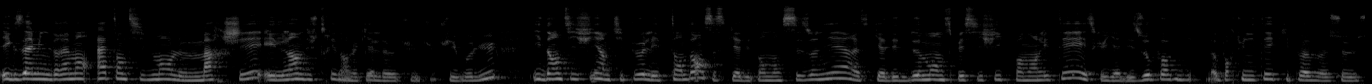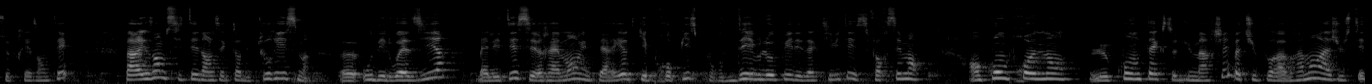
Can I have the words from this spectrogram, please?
Examine vraiment attentivement le marché et l'industrie dans lequel euh, tu, évolues. Identifie un petit peu les tendances. Est-ce qu'il y a des tendances saisonnières? Est-ce qu'il y a des demandes spécifiques pendant l'été? Est-ce qu'il y a des opportunités qui peuvent se, se présenter? Par exemple, si tu es dans le secteur du tourisme euh, ou des loisirs, bah, l'été, c'est vraiment une période qui est propice pour développer des activités, forcément. En comprenant le contexte du marché, bah, tu pourras vraiment ajuster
